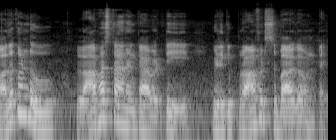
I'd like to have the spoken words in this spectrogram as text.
పదకొండు లాభస్థానం కాబట్టి వీళ్ళకి ప్రాఫిట్స్ బాగా ఉంటాయి.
